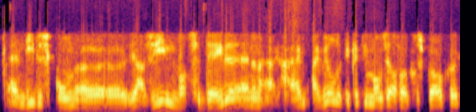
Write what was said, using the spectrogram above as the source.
En die dus kon uh, ja, zien wat ze deden. En hij, hij, wilde, ik heb die man zelf ook gesproken.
